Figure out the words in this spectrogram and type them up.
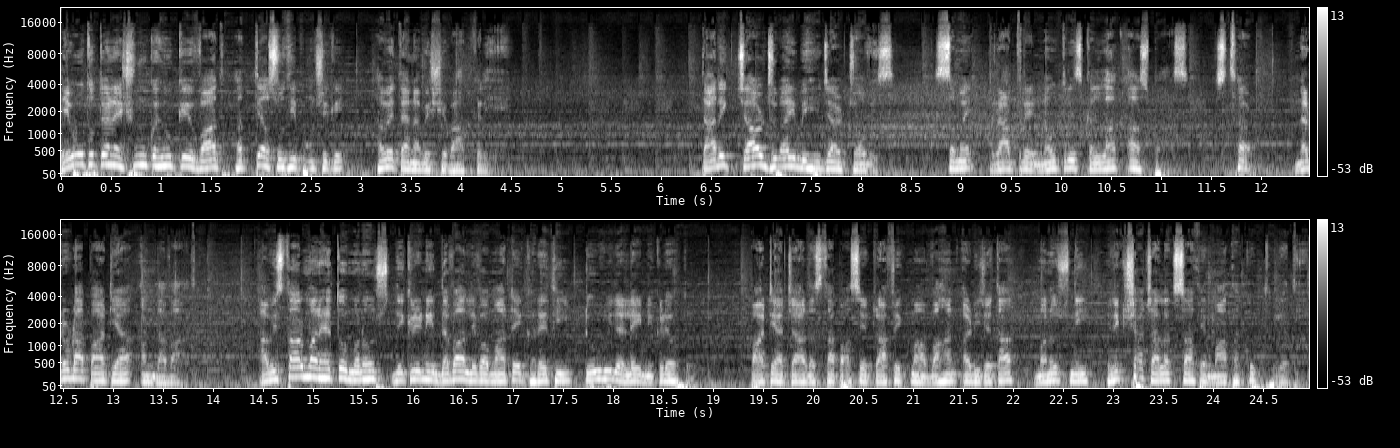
એવું તો તેણે શું કહ્યું કે વાત હત્યા સુધી પહોંચી ગઈ. હવે તેના વિશે વાત કરીએ. તારીખ ચાર જુલાઈ બે હજાર ચોવીસ. સમય રાત્રે નવત્રીસ કલાક આસપાસ. સ્થળ નરોડા પાટિયા, અમદાવાદ. આ વિસ્તારમાં રહેતો મનોજ દીકરીની દવા લેવા માટે ઘરેથી ટુ વ્હીલર લઈ નીકળ્યો હતો. પાટિયા ચાર રસ્તા પાસે ટ્રાફિકમાં વાહન અડી જતા મનોજની રિક્ષા ચાલક સાથે માથાકૂટ થઈ હતી.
